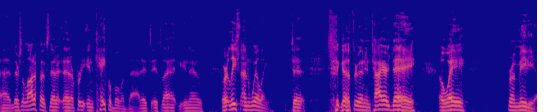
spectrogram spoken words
Uh, there's a lot of folks that are, that are pretty incapable of that. It's, it's like, you know, or at least unwilling to, to go through an entire day away from media.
